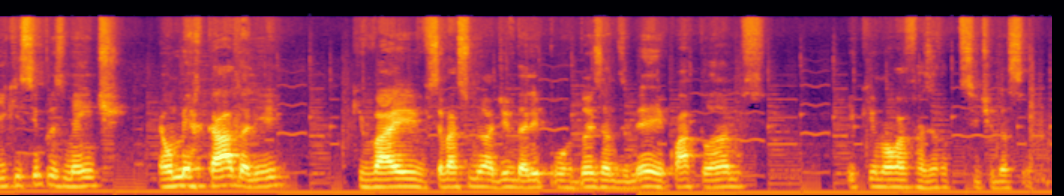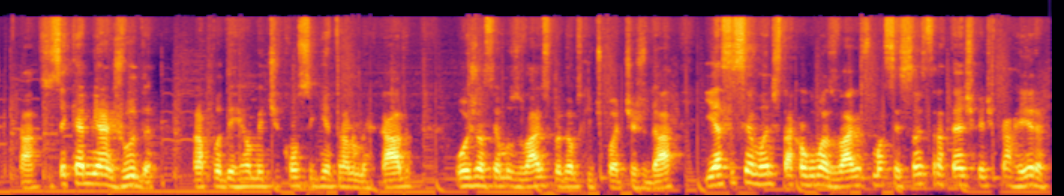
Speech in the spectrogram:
e que simplesmente é um mercado ali que vai você vai assumir uma dívida ali por dois anos e meio, quatro anos e que não vai fazer tanto sentido assim, tá? Se você quer minha ajuda para poder realmente conseguir entrar no mercado, hoje nós temos vários programas que a gente pode te ajudar e essa semana está com algumas vagas para uma sessão estratégica de carreira,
